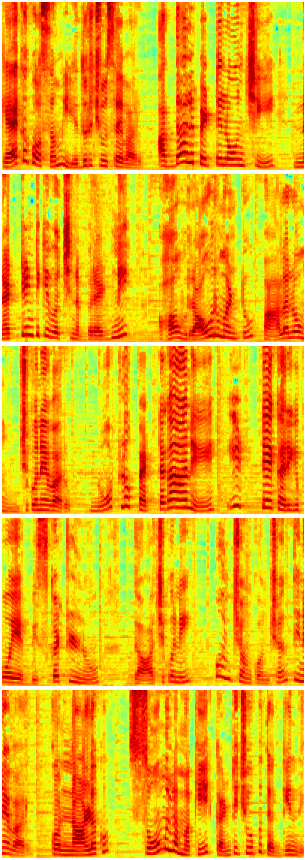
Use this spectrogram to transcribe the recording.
కేక కోసం ఎదురు చూసేవారు. అద్దాల పెట్టెలోంచి నట్టింటికి వచ్చిన బ్రెడ్ని ఆవురావురుమంటూ పాలలో ముంచుకునేవారు. నోట్లో పెట్టగానే ఇట్టే కరిగిపోయే బిస్కెట్లను దాచుకుని కొంచెం కొంచెం తినేవారు. కొన్నాళ్ళకు సోములమ్మకి కంటి చూపు తగ్గింది.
